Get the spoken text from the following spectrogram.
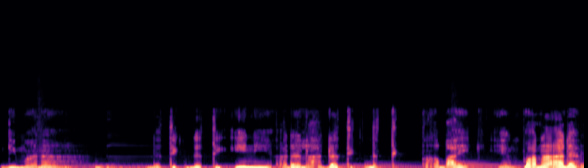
di mana detik-detik ini adalah detik-detik terbaik yang pernah ada.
